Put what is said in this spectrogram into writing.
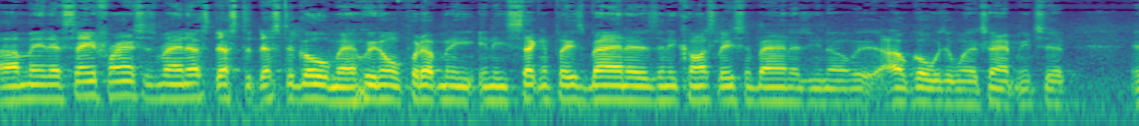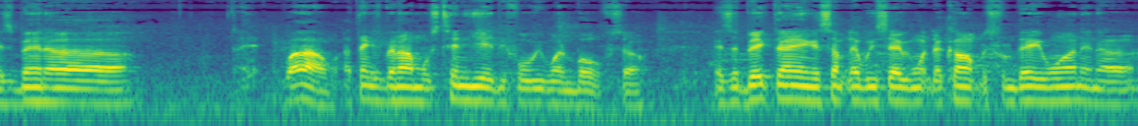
I mean, at St. Frances, man, that's that's the, that's the goal, man. We don't put up any, any second place banners, any consolation banners. You know, our goal is to win a championship. It's been uh, wow, I think it's been almost ten years before we won both. So it's a big thing. It's something that we said we want to accomplish from day one, and uh,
